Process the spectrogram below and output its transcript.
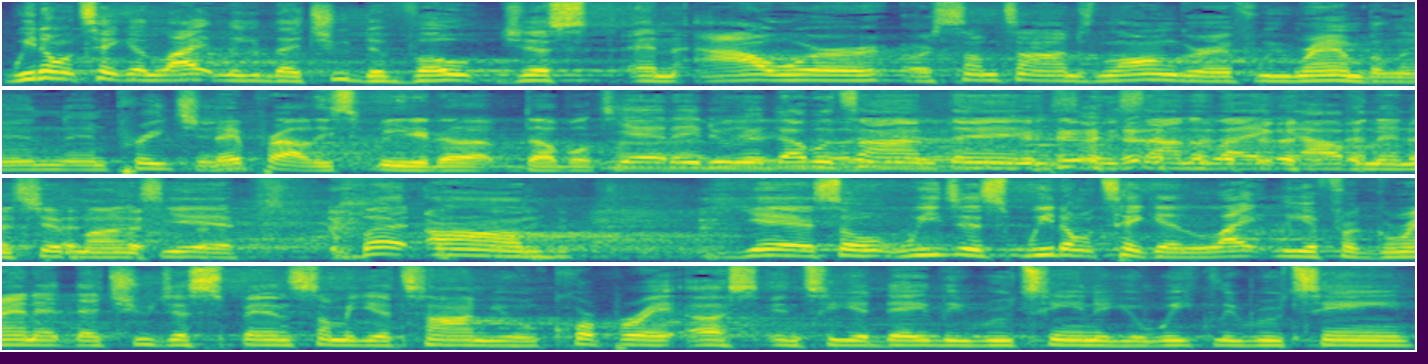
We don't take it lightly that you devote just an hour or sometimes longer if we rambling and preaching. They probably speed it up double time. Yeah, they do the you double know, time yeah. thing, so we sounded like Alvin and the Chipmunks. Yeah, but um, yeah. So we just we don't take it lightly or for granted that you just spend some of your time, you incorporate us into your daily routine or your weekly routine,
